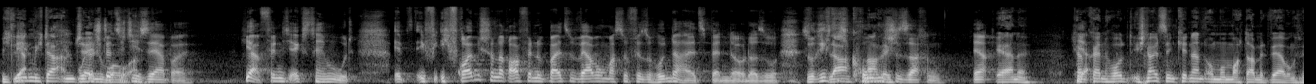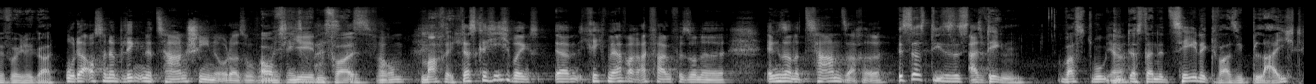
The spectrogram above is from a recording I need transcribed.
Ich lehne mich da an Jane Unterstütze ich dich sehr bei. Ja, finde ich extrem gut. Ich, ich, freue mich schon darauf, wenn du bald so Werbung machst, so für so Hundehalsbänder oder so. So richtig Klar, mach komische. Sachen. Ja. Gerne. Ich habe Ja. keinen Hund. Ich schnall's den Kindern um und mache damit Werbung. Ist mir völlig egal. Oder auch so eine blinkende Zahnschiene oder so. Auf jeden was, Fall. Was, warum? Mach ich. Das kriege ich übrigens. Ähm, ich kriege mehrfach Anfragen für so eine, irgendeine so Zahnsache. Ist das dieses Also- Ding, was du, Ja. das deine Zähne quasi bleicht?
